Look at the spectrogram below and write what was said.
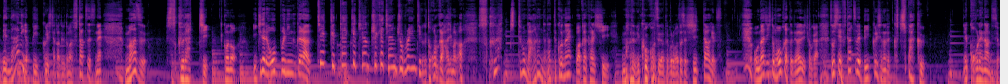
で、何がびっくりしたかというと、まず2つですね。まず、スクラッチ。この、いきなりオープニングから、テッケテッケテンチェケテンジョレンっていうところから始まる。あ、スクラッチってものがあるんだなって、このね、若かりし、まだね、高校生だった頃私は知ったわけです。同じ人も多かったんじゃないでしょうか。そして2つ目びっくりしたのが口パク。これなんですよ。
